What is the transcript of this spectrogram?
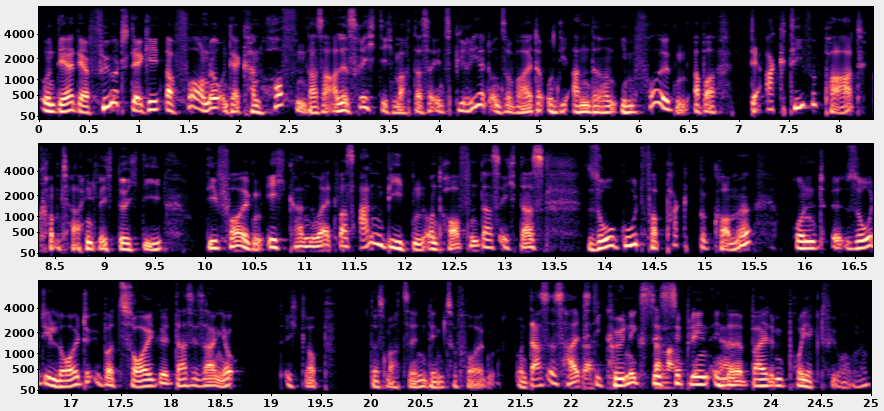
und der, der führt, der geht nach vorne und der kann hoffen, dass er alles richtig macht, dass er inspiriert und so weiter und die anderen ihm folgen. Aber der aktive Part kommt eigentlich durch die, die folgen. Ich kann nur etwas anbieten und hoffen, dass ich das so gut verpackt bekomme und äh, so die Leute überzeuge, dass sie sagen, jo, ich glaube, das macht Sinn, dem zu folgen. Und das ist halt das die Königsdisziplin in der, bei der Projektführung. Ne?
